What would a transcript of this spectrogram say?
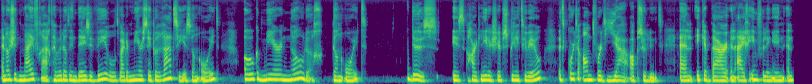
En als je het mij vraagt, hebben we dat in deze wereld waar er meer separatie is dan ooit, ook meer nodig dan ooit. Dus is hard leadership spiritueel? Het korte antwoord ja, absoluut. En ik heb daar een eigen invulling in. En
